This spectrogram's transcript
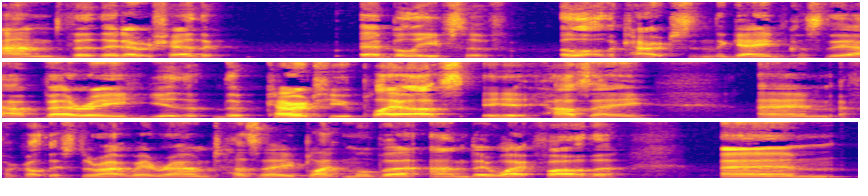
and that they don't share the uh, beliefs of a lot of the characters in the game because they are very yeah, the, the character you play as it has a um, if I got this the right way around, has a black mother and a white father, um,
